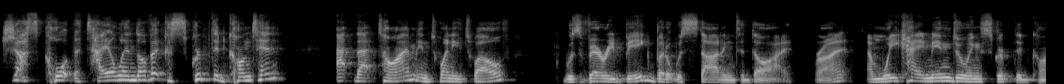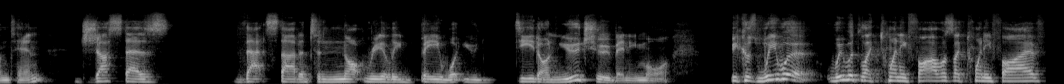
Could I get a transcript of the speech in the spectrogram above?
just caught the tail end of it cuz scripted content at that time in 2012 was very big, but it was starting to die, right? And we came in doing scripted content just as that started to not really be what you did on YouTube anymore. Because we were we were like 25, I was like 25,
